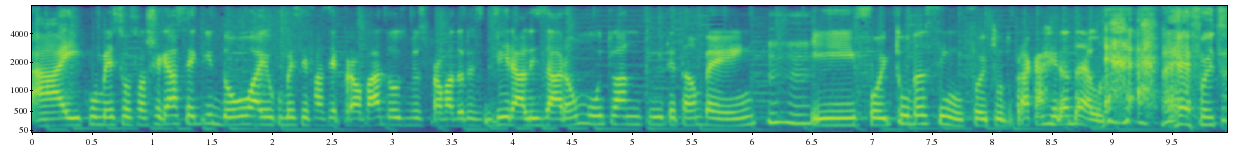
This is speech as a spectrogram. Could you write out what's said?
Aí começou só a chegar seguidor, aí eu comecei a fazer provador. Os meus provadores viralizaram muito lá no Twitter também. Uhum. E foi tudo assim, foi tudo pra carreira dela. é, foi, tu,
